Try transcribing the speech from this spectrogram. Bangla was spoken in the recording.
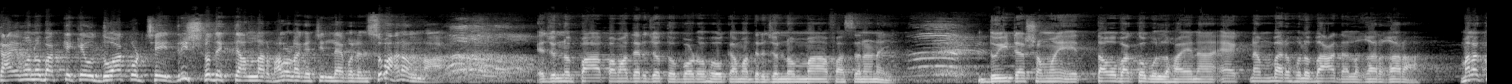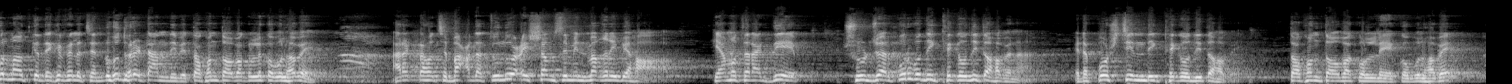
কায়মনো বাক্যে কেউ দোয়া করছে, এই দৃশ্য দেখতে আল্লাহর ভালো লাগে, চিল্লায় বলেন সুবাহান আল্লাহ এজন্য পাপ আমাদের যত বড় হোক, আমাদের জন্য মাফ আছে নাই? দুইটা সময়ে তাওবা কবুল হয় না, এক নাম্বার হলো বাদ আল গারগারা। মালাকুল মাউতকে দেখে ফেলেছেন, রুহু ধরে টান দিবে, তখন তওবা করলে কবুল হবে? আরেকটা হচ্ছে, বাদা তুলু ইশামসি মিন মাগরিবিহা। কিয়ামতের আগ দিয়ে সূর্য আর পূর্ব দিক থেকে উদিত হবে না, এটা পশ্চিম দিক থেকে উদিত হবে। তখন তওবা করলে কবুল হবে।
